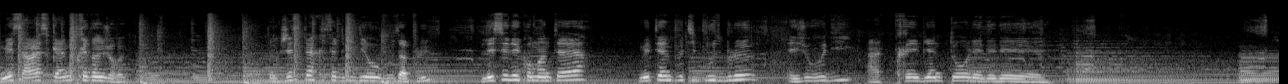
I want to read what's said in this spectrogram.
mais ça reste quand même très dangereux. Donc j'espère que cette vidéo vous a plu. Laissez des commentaires, mettez un petit pouce bleu et je vous dis à très bientôt les dédés. Thank you.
